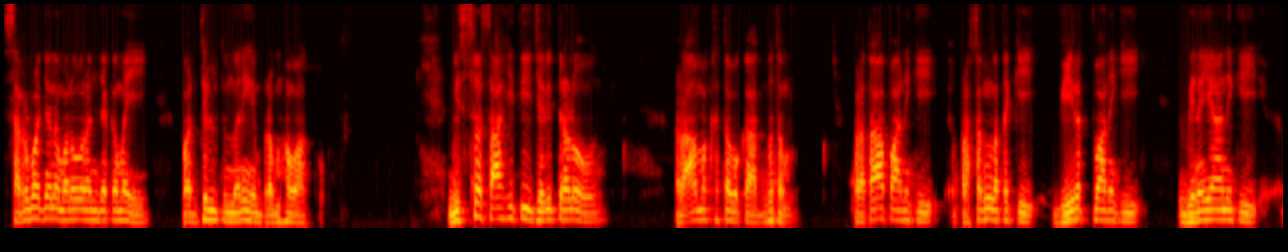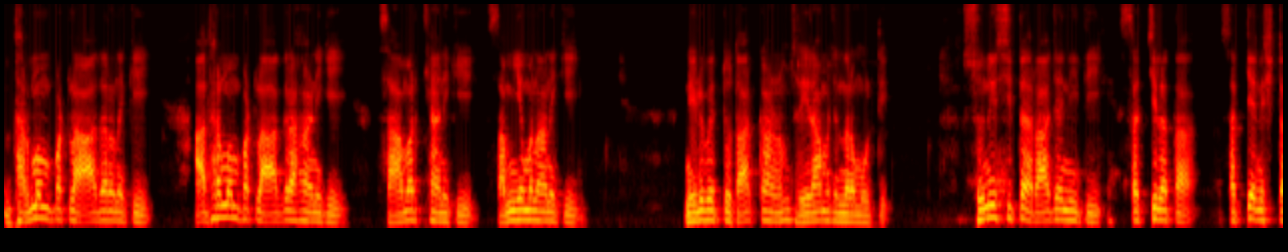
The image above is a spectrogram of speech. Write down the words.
సర్వజన మనోరంజకమై వర్ధిల్లుతుందని బ్రహ్మవాక్కు. విశ్వ సాహితీ చరిత్రలో రామకథ ఒక అద్భుతం. ప్రతాపానికి ప్రసన్నతకి వీరత్వానికి వినయానికి ధర్మం పట్ల ఆదరణకి అధర్మం పట్ల ఆగ్రహానికి సామర్థ్యానికి సంయమనానికి నిలువెత్తు తార్కాణం శ్రీరామచంద్రమూర్తి. సునిశ్చిత రాజనీతి సచ్చిలత సత్యనిష్ట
